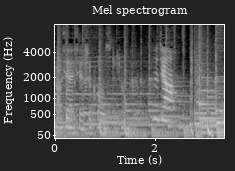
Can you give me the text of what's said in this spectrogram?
然后现在显示 close 的状态，就是这样。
